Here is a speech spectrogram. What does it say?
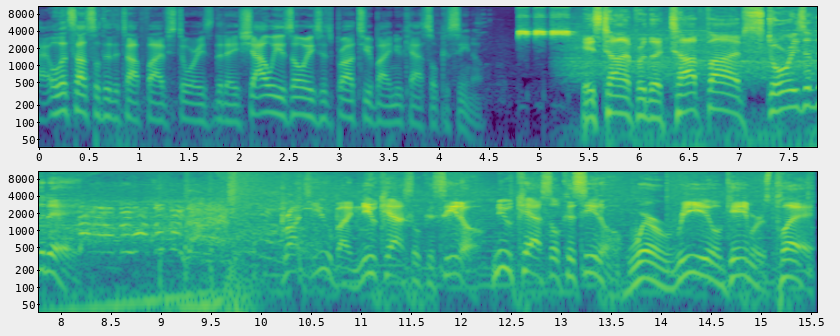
All right, well, let's hustle through the top five stories of the day. Shall we? As always, it's brought to you by Newcastle Casino. It's time for the top five stories of the day. Brought to you by Newcastle Casino. Newcastle Casino, where real gamers play.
